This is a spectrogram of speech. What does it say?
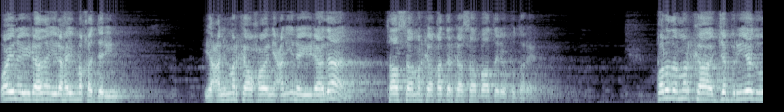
Waa inay yidhahdaan ilaahay ma qadarin. Yacni marka waxawa yani inay yidhaahdaan taasaa markaa qadarkaasaa baatilay ku dareen. Qolada markaa jabriyadu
